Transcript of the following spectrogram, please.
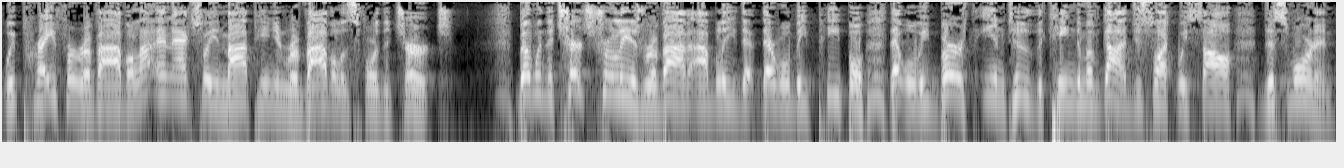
we pray for revival, and actually in my opinion, revival is for the church. But when the church truly is revived, I believe that there will be people that will be birthed into the kingdom of God, just like we saw this morning.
